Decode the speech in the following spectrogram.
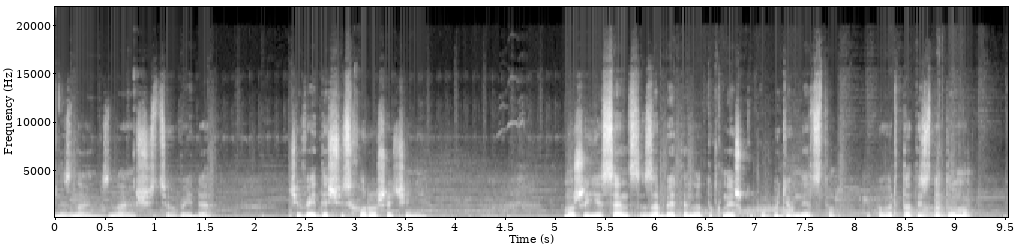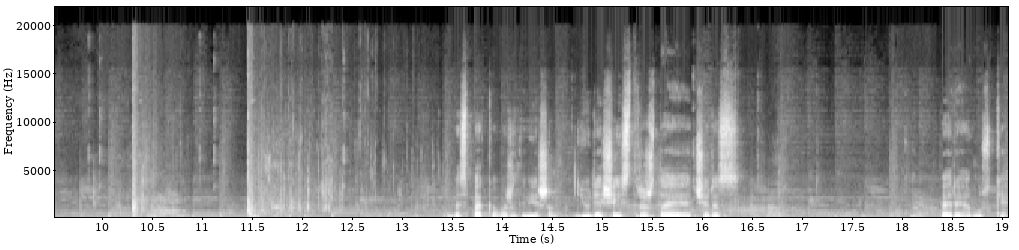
Не знаю, не знаю, що з цього вийде. Чи вийде щось хороше, чи ні. Може є сенс забити на ту книжку по будівництву і повертатись додому. Безпека важливіша. Юля ще й страждає через перегрузки.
